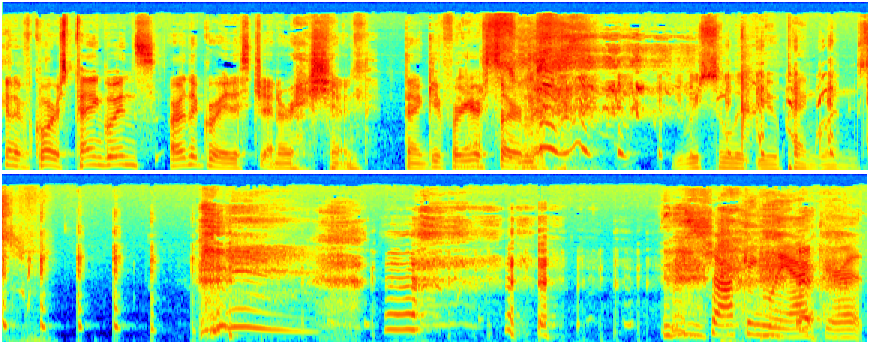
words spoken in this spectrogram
and of course, penguins are the greatest generation. Thank you for your service. We salute you, penguins. Shockingly accurate.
